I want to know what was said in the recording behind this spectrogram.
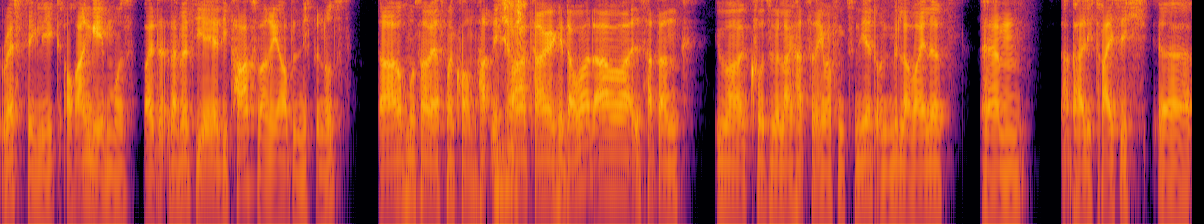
restig liegt, auch angeben muss, weil da, da wird die, die Pass-Variable nicht benutzt. Darauf muss man erstmal kommen. Hat nicht ein ja. paar Tage gedauert, aber es hat dann über kurz oder lang hat es dann irgendwann funktioniert und mittlerweile ähm, behalte ich 30, äh,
